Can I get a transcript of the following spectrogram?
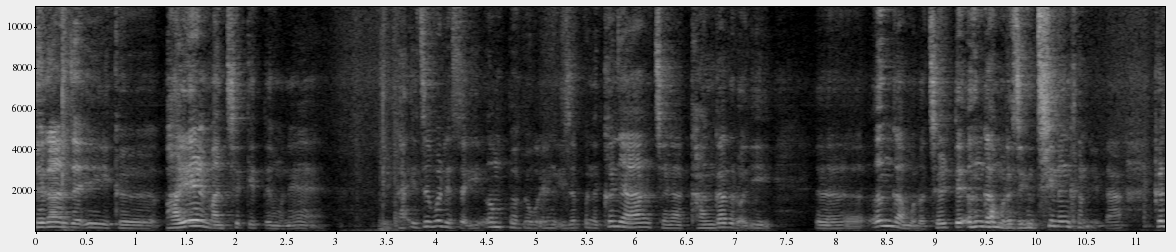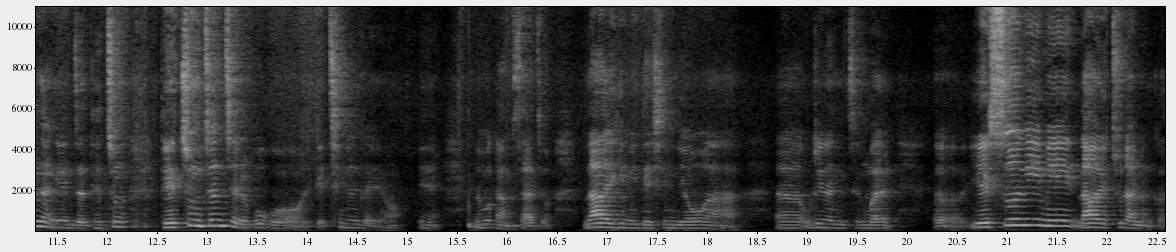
제가 이제 이 그 바이엘만 쳤기 때문에 이다 잊어버렸어요. 이 음법이고 이런 거 잊어버렸는데 그냥 제가 감각으로 이 어, 응감으로 절대 응감으로 지금 치는 겁니다. 그냥 이제 대충 대충 전체를 보고 이렇게 치는 거예요. 예, 너무 감사하죠. 나의 힘이 되신 여호와, 어, 우리는 정말 어, 예수님이 나의 주라는 것,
